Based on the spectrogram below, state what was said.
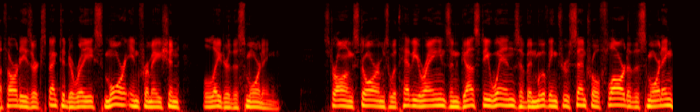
Authorities are expected to release more information later this morning. Strong storms with heavy rains and gusty winds have been moving through central Florida this morning.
